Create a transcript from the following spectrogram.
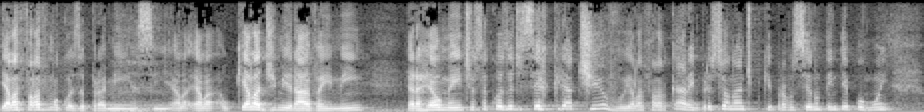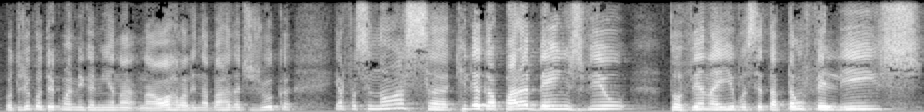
E ela falava uma coisa para mim, assim, ela, ela, o que ela admirava em mim era realmente essa coisa de ser criativo. E ela falava, cara, é impressionante, porque para você não tem tempo ruim. Outro dia eu encontrei com uma amiga minha na, na Orla, ali na Barra da Tijuca, e ela falou assim, nossa, que legal, parabéns, viu? Tô vendo aí, você tá tão feliz.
